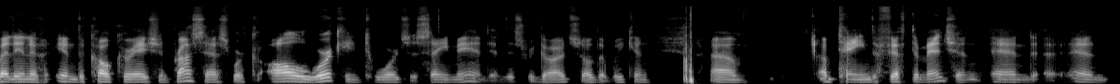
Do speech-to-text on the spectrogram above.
but in a, in the co-creation process we're all working towards the same end in this regard so that we can um, obtain the fifth dimension and and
